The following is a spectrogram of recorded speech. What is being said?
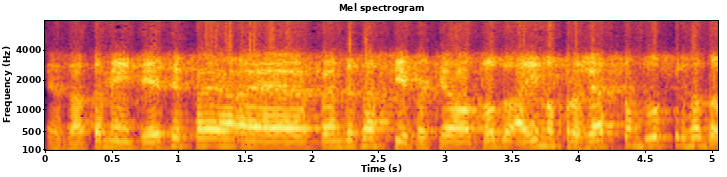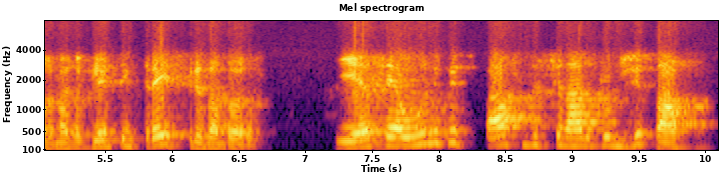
Exatamente. Esse foi, é, foi um desafio, porque ó, todo, aí no projeto são duas frisadoras, mas o cliente tem três frisadoras. E esse é o único espaço destinado para o digital.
